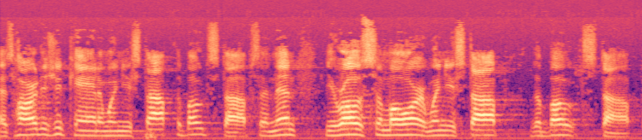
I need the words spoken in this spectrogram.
as hard as you can, and when you stop, the boat stops. And then you row some more, and when you stop, the boat stops.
